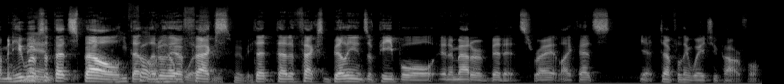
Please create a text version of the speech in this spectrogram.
I mean, he whips up that spell that literally affects that that affects billions of people in a matter of minutes, right? Like that's yeah, definitely way too powerful.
